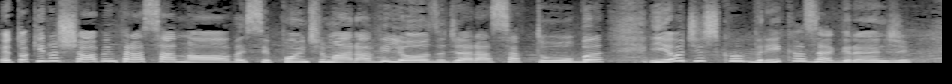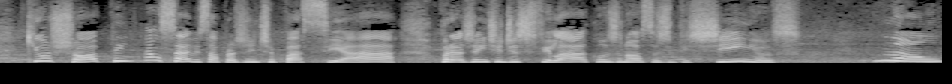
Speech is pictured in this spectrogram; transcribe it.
Eu tô aqui no Shopping Praça Nova, esse ponte maravilhoso de Araçatuba, e eu descobri, Casa Grande, que o shopping não serve só pra gente passear, pra gente desfilar com os nossos bichinhos. Não,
